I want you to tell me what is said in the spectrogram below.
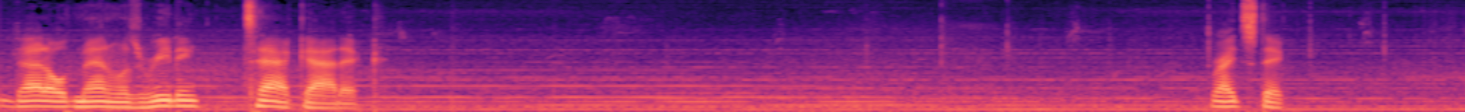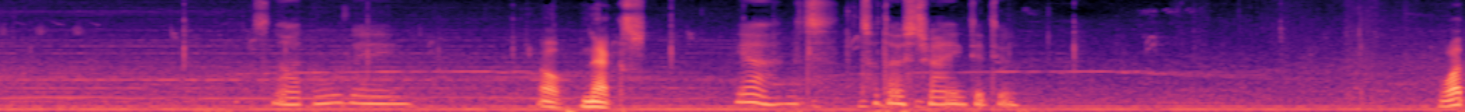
That old man was reading Tech Addict. Right stick. It's not moving. Oh, next. Yeah, that's that's what I was trying to do. What?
